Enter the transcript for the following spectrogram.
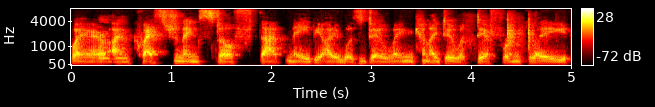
where Mhm. I'm questioning stuff that maybe I was doing. Can I do it differently?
